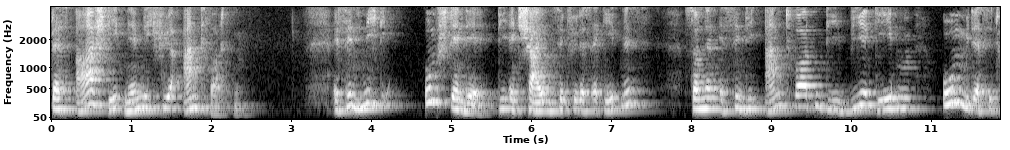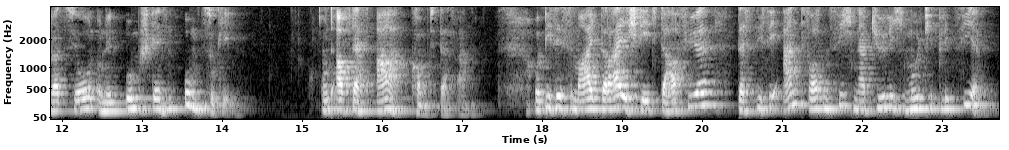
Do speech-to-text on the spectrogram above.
Das A steht nämlich für Antworten. Es sind nicht die Umstände, die entscheidend sind für das Ergebnis, sondern es sind die Antworten, die wir geben um mit der Situation und den Umständen umzugehen. Und auf das A kommt das an. Und dieses Mal 3 steht dafür, dass diese Antworten sich natürlich multiplizieren.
